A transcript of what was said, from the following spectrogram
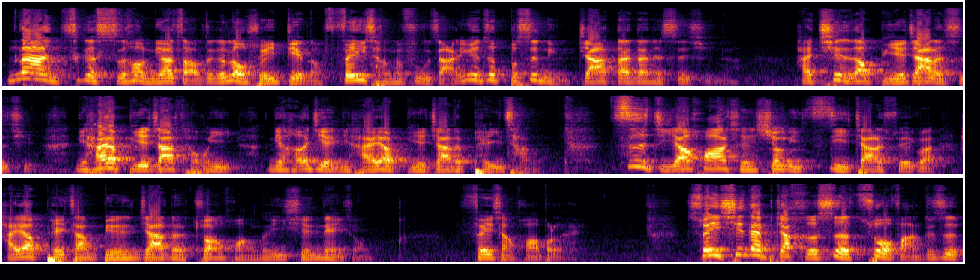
那这个时候你要找这个漏水点哦，非常的复杂，因为这不是你家单单的事情呢，还牵扯到别家的事情，你还要别家同意，你而且你还要别家的赔偿，自己要花钱修理自己家的水管，还要赔偿别人家的装潢的一些内容，非常划不来。所以现在比较合适的做法就是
